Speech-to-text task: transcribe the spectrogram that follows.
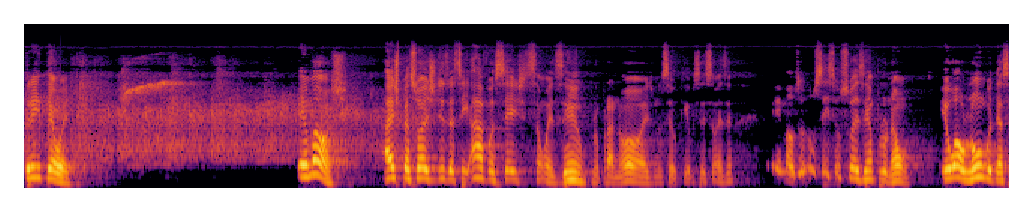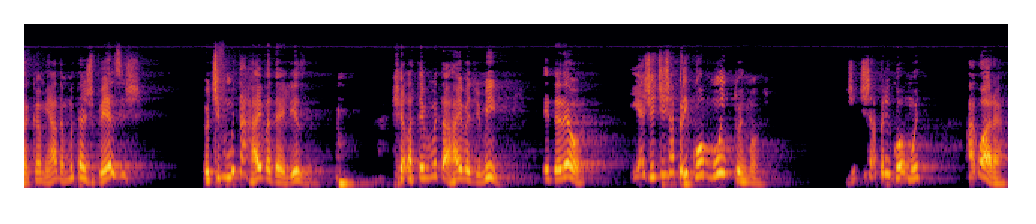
38. Irmãos, as pessoas dizem assim: ah, vocês são exemplo para nós, não sei o que, vocês são exemplo. Irmãos, eu não sei se eu sou exemplo, não. Eu, ao longo dessa caminhada, muitas vezes, eu tive muita raiva da Elisa. Ela teve muita raiva de mim, entendeu? E a gente já brigou muito, irmãos. A gente já brigou muito. Agora,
